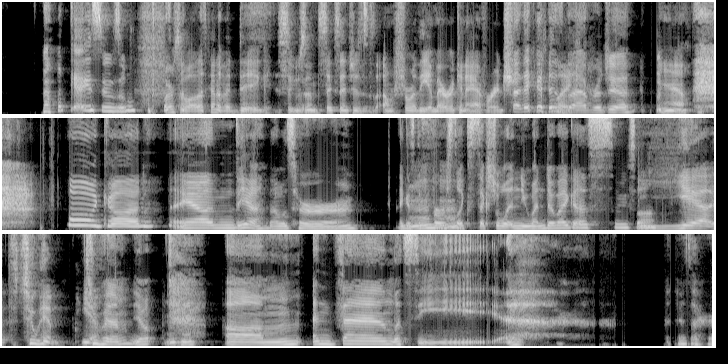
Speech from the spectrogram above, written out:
okay, Susan. First of all, that's kind of a dig, Susan. Six inches is, I'm sure, the American average. I think it is Like- the average, yeah. Yeah. Oh god. And yeah, that was her I guess the first Mhm. like sexual innuendo, I guess we saw. Yeah, it's to him. Yeah. To him, yep. Mhm. Um and then let's see. There's a her.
